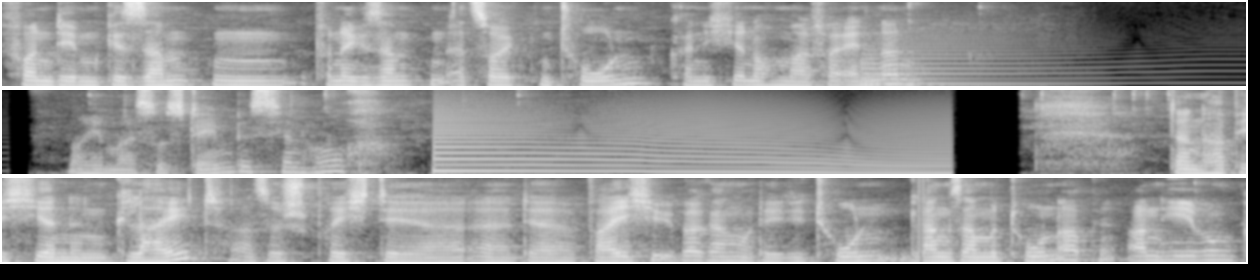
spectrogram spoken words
von dem gesamten, von der gesamten erzeugten Ton kann ich hier nochmal verändern. Mache hier mal Sustain ein bisschen hoch. Dann habe ich hier einen Glide, also sprich der, äh, der weiche Übergang oder die Ton, langsame Tonanhebung.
